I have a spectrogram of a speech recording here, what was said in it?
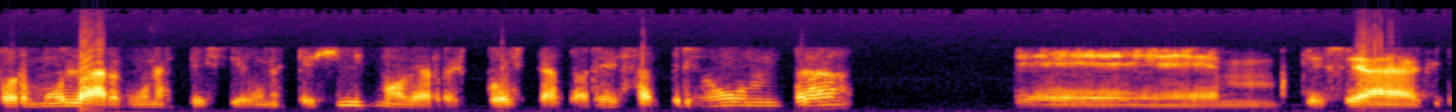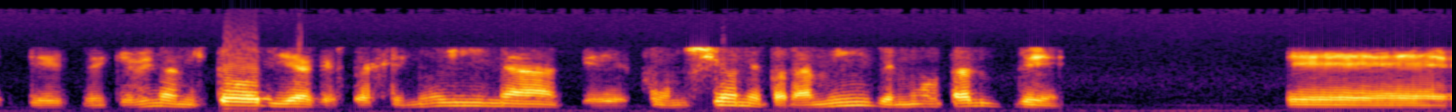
formular una especie de un espejismo de respuesta para esa pregunta eh, que sea que, que venga mi historia, que sea genuina, que funcione para mí de modo tal de eh,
